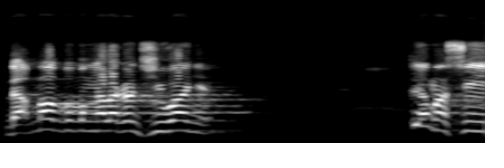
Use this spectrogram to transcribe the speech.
Nggak mampu mengalahkan jiwanya. Dia masih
